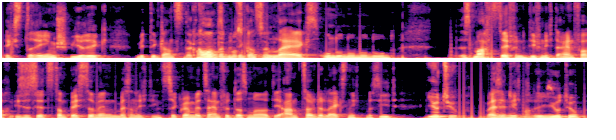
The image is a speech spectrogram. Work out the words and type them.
extrem schwierig mit den ganzen Der Accounts, Content mit den ganzen sein. Likes und und und und und. Es macht es definitiv nicht einfach. Ist es jetzt dann besser, wenn, weiß ich nicht, Instagram jetzt einführt, dass man die Anzahl der Likes nicht mehr sieht? YouTube. Weiß YouTube ich macht nicht. YouTube.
